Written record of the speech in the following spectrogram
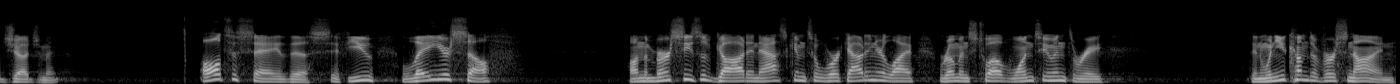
judgment. All to say this if you lay yourself on the mercies of God and ask Him to work out in your life, Romans 12, 1, 2, and 3, then when you come to verse 9,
